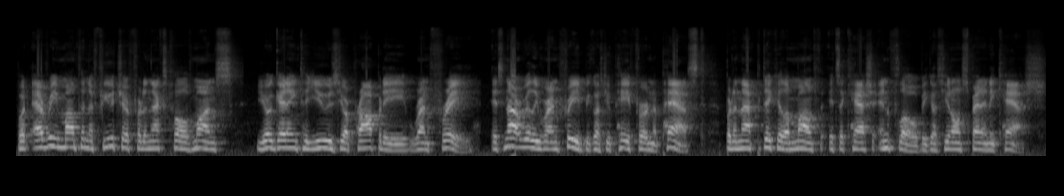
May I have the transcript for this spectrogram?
but every month in the future for the next 12 months, you're getting to use your property rent free. It's not really rent free because you paid for it in the past, but in that particular month, it's a cash inflow because you don't spend any cash.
